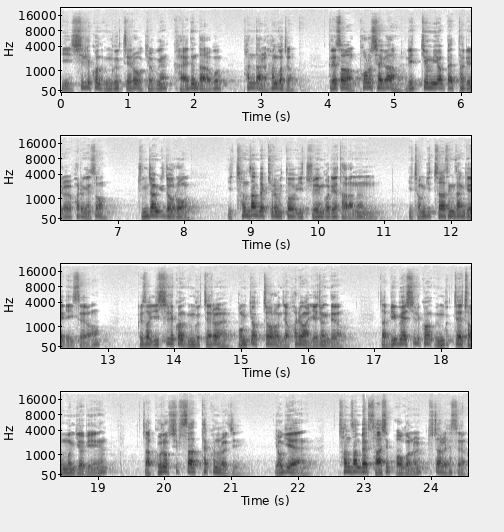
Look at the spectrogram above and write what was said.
이 실리콘 음극재로 결국엔 가야 된다라고 판단을 한 거죠. 그래서 포르쉐가 리튬이온 배터리를 활용해서 중장기적으로 이 1300km 이 주행거리에 달하는 이 전기차 생산 계획이 있어요. 그래서 이 실리콘 음극재를 본격적으로 이제 활용할 예정인데요. 자, 미국의 실리콘 음극재 전문 기업인 자, 그룹 14 테크놀로지 여기에 1340억 원을 투자를 했어요.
